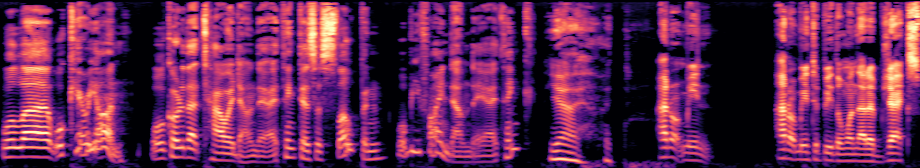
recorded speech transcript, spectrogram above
we'll uh we'll carry on. We'll go to that tower down there. I think there's a slope, and we'll be fine down there. I think. Yeah, I, I don't mean I don't mean to be the one that objects,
